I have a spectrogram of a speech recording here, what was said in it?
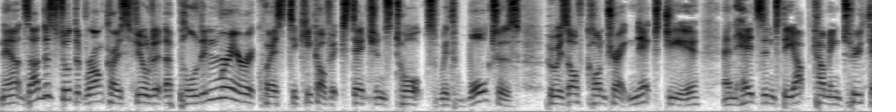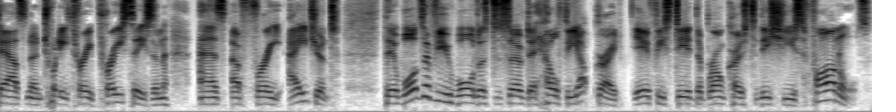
Now, it's understood the Broncos fielded a preliminary request to kick off extensions talks with Walters who is off contract next year and heads into the upcoming 2023 preseason as a free agent. There was a view Walters deserved a healthy upgrade if he steered the Broncos to this year's finals,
